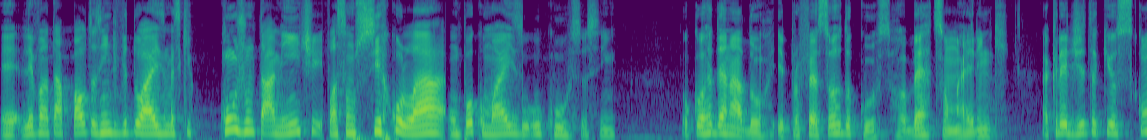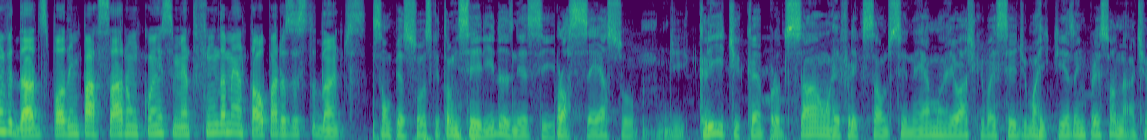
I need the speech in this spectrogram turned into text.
é, levantar pautas individuais, mas que conjuntamente façam circular um pouco mais o curso, assim. O coordenador e professor do curso, Robertson Mairink, acredita que os convidados podem passar um conhecimento fundamental para os estudantes. São pessoas que estão inseridas nesse processo de crítica, produção, reflexão do cinema. Eu acho que vai ser de uma riqueza impressionante.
